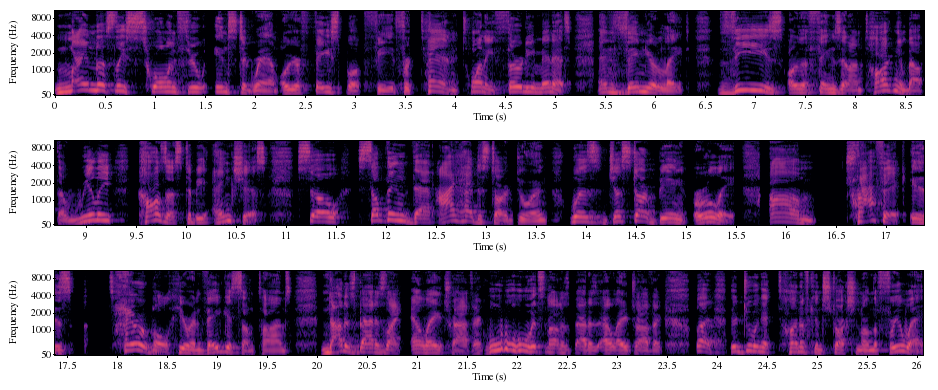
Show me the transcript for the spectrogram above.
mindlessly scrolling through Instagram or your Facebook feed for 10, 20, 30 minutes, and then you're late. These are the things that I'm talking about that really cause us to be anxious. So something that I had to start doing was just start being early. Um, traffic is terrible here in Vegas sometimes. Not as bad as like LA traffic. Ooh, it's not as bad as LA traffic. But they're doing a ton of construction on the freeway.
